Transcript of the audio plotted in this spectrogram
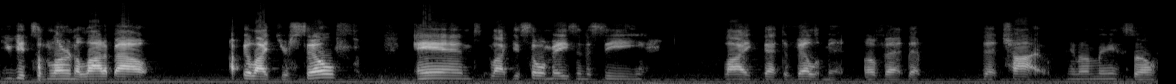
you get to learn a lot about i feel like yourself. And like it's so amazing to see like that development of that that that child you know what i mean? So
